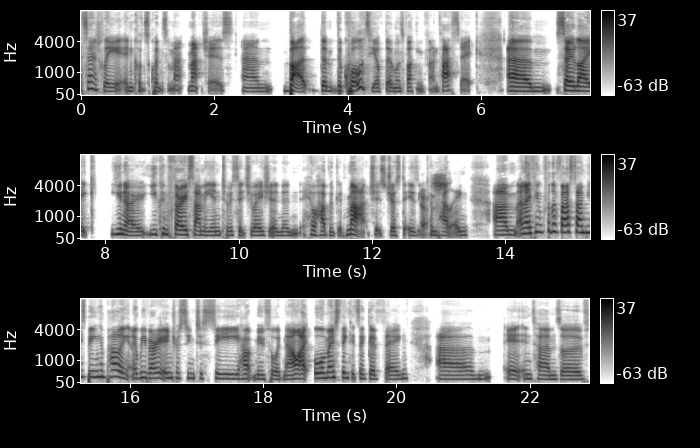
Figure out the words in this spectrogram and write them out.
essentially inconsequential ma- matches um but the the quality of them was fucking fantastic um so like you know you can throw sammy into a situation and he'll have a good match it's just it Yes. compelling um and i think for the first time he's being compelling and it'll be very interesting to see how it moves forward now i almost think it's a good thing um in terms of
